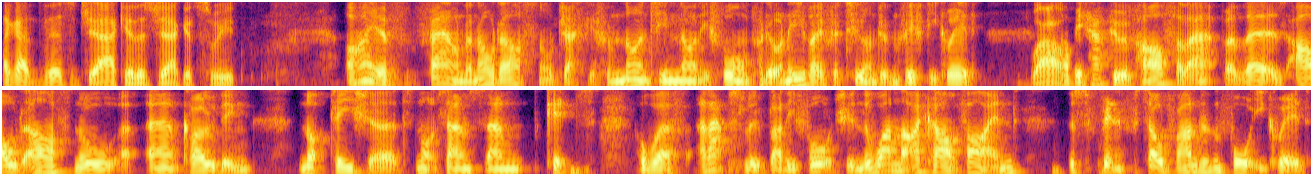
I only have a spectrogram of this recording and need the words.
I got this jacket. This jacket's sweet. I have found an old Arsenal jacket from 1994 and put it on eBay for 250 quid. Wow. I'll be happy with half of that. But there's old Arsenal uh, clothing, not t shirts, not some, some kits, are worth an absolute bloody fortune. The one that I can't find was sold for 140 quid.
